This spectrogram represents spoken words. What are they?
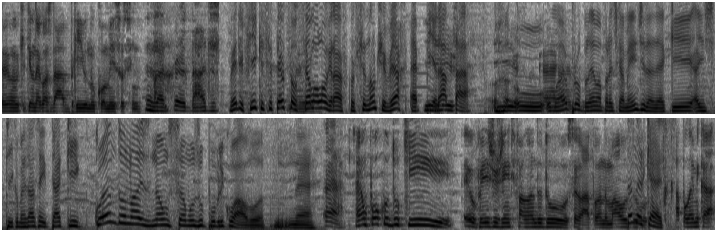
Eu que tinha um negócio da Abril no começo, assim. Exato. Verdade. Verifique se tem o seu selo holográfico. Se não tiver, é pirata. Isso. O, o- o maior problema, praticamente, né, é que a gente tem que começar a aceitar que quando nós não somos o público-alvo, né? É. É um pouco do que eu vejo gente falando do, sei lá, falando mal do... Thundercats. A polêmica...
